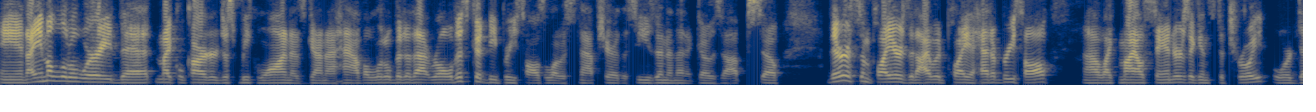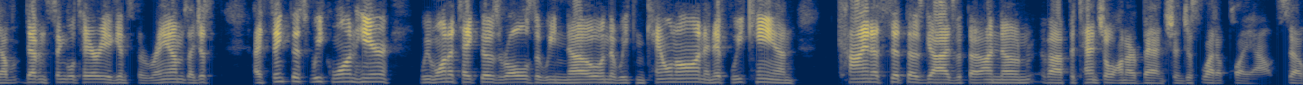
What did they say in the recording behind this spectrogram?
And I am a little worried that Michael Carter, just week one, is going to have a little bit of that role. This could be Breece Hall's lowest snap share of the season, and then it goes up. So there are some players that I would play ahead of Breece Hall, uh, like Miles Sanders against Detroit or Dev- Devin Singletary against the Rams. I just, I think this week one here, we want to take those roles that we know and that we can count on. And if we can, kind of sit those guys with the unknown uh, potential on our bench and just let it play out. So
